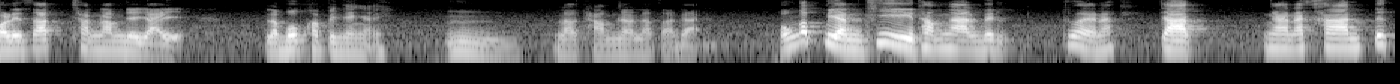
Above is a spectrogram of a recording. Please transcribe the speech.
บริษัทชั้นนำใหญ่ ๆ ระบบเขาเป็นยังไง อืมเราทำแล้วเราก็ได้ ผมก็เปลี่ยนที่ทำงานไปด้วยนะ จาก งานอาคารตึก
